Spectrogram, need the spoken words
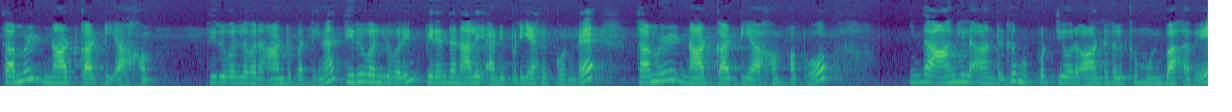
தமிழ் நாட்காட்டி ஆகும். திருவள்ளுவர் ஆண்டு பார்த்திங்கன்னா திருவள்ளுவரின் பிறந்த நாளை அடிப்படையாக கொண்ட தமிழ் நாட்காட்டி ஆகும். அப்போது இந்த ஆங்கில ஆண்டுக்கு முப்பத்தி ஓரு ஆண்டுகளுக்கு முன்பாகவே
